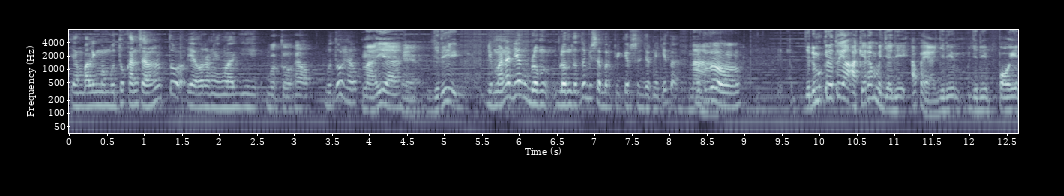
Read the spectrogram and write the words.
yang paling membutuhkan self help tuh ya orang yang lagi butuh help butuh help. nah iya Iya. jadi Di mana dia belum belum tentu bisa berpikir sejernih kita. nah Betul. jadi mungkin itu yang akhirnya menjadi apa ya jadi jadi poin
